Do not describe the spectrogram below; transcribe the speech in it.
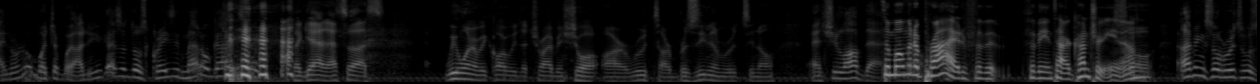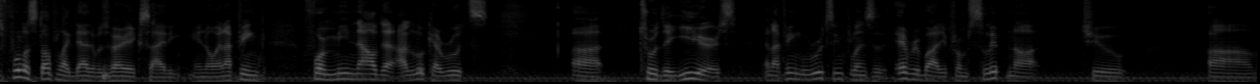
I don't know much about. You guys are those crazy metal guys. like, yeah, that's us. We want to record with the tribe and show our roots, our Brazilian roots, you know. And she loved that. It's a moment of pride for the for the entire country, you know. So I think so. Roots was full of stuff like that. It was very exciting, you know. And I think for me now that I look at Roots uh, through the years, and I think Roots influences everybody from Slipknot to um,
